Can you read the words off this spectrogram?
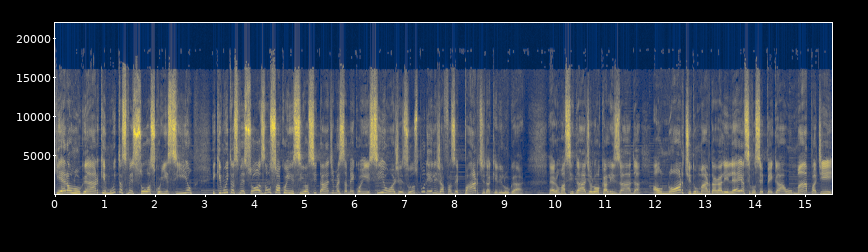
que era um lugar que muitas pessoas conheciam e que muitas pessoas não só conheciam a cidade, mas também conheciam a Jesus por ele já fazer parte daquele lugar. Era uma cidade localizada ao norte do Mar da Galileia. Se você pegar um mapa de,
